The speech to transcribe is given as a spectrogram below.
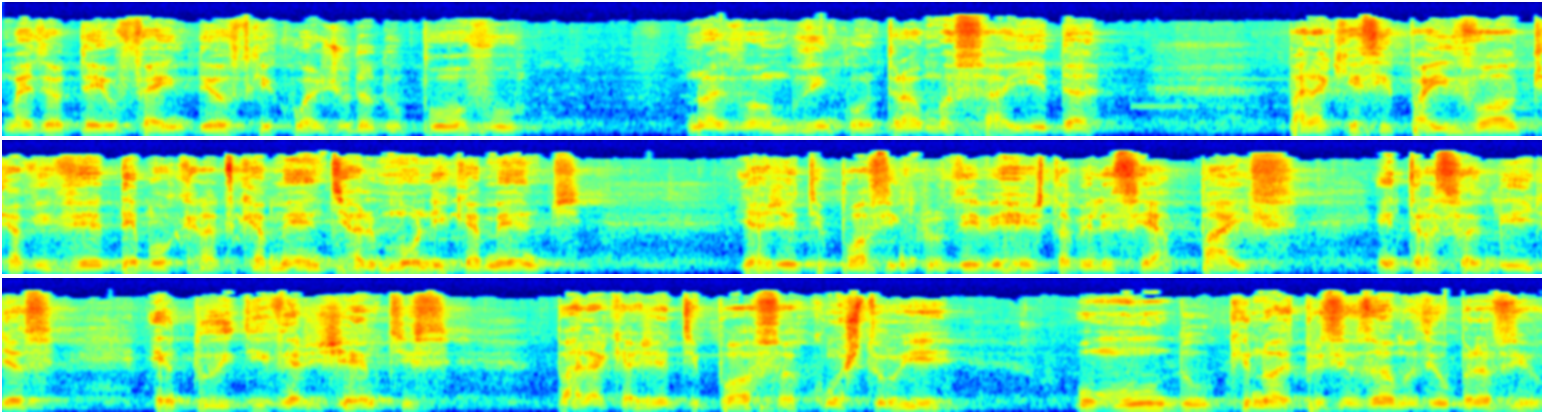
mas eu tenho fé em Deus que, com a ajuda do povo, nós vamos encontrar uma saída para que esse país volte a viver democraticamente, harmonicamente e a gente possa, inclusive, restabelecer a paz entre as famílias, entre os divergentes, para que a gente possa construir o mundo que nós precisamos e o Brasil.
